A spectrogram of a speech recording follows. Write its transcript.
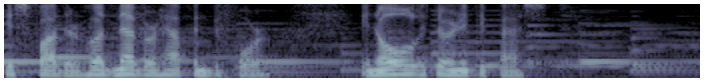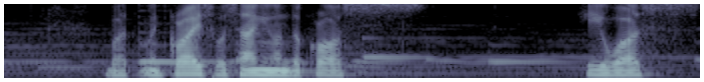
his Father, who had never happened before in all eternity past. But when Christ was hanging on the cross, he was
